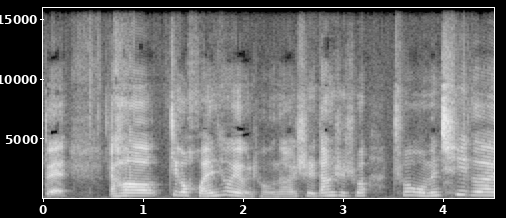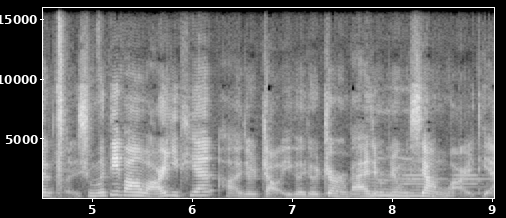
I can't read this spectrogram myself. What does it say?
对。然后这个环球影城呢，是当时说说我们去个什么地方玩一天啊，就是找一个就正儿八经这种项目玩一天。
